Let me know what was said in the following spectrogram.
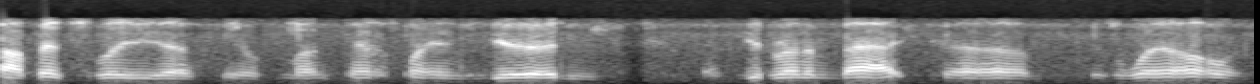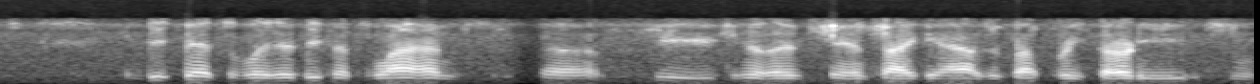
offensively, uh, you know, Montana's playing good and good running back uh, as well. And defensively, their defensive line's uh, huge. You know, they're sharing tight guys, about 330 each, and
